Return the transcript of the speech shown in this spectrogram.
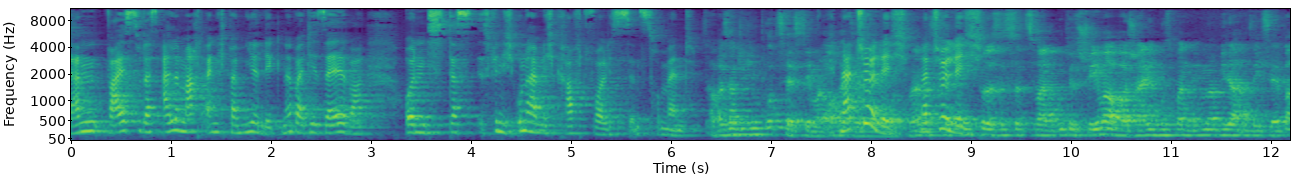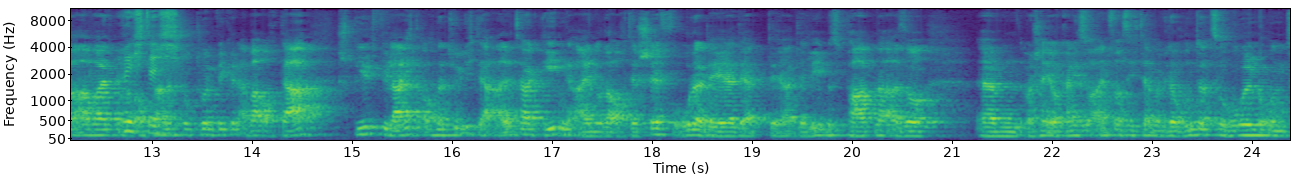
dann weißt du, dass alle Macht eigentlich bei mir liegt, ne, bei dir selber. Und das finde ich unheimlich kraftvoll, dieses Instrument. Aber es ist natürlich ein Prozess, den man auch Natürlich, muss, ne? Das natürlich. so, das ist zwar ein gutes Schema, aber wahrscheinlich muss man immer wieder an sich selber arbeiten und Richtig. auch da eine Struktur entwickeln. Aber auch da spielt vielleicht auch natürlich der Alltag gegen einen oder auch der Chef oder der, der, der, der Lebenspartner. Also ähm, wahrscheinlich auch gar nicht so einfach, sich da immer wieder runterzuholen und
